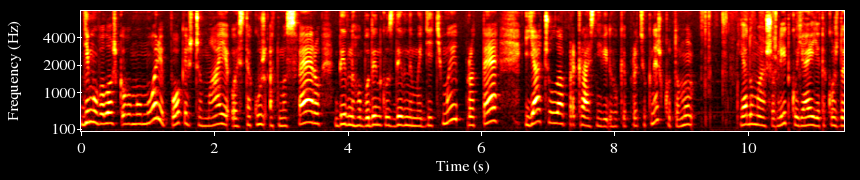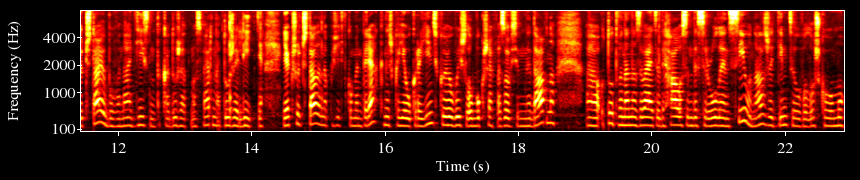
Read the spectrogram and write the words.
дім у Волошковому морі поки що має ось таку ж атмосферу дивного будинку з дивними дітьми. Проте я чула прекрасні відгуки про цю книжку, тому я думаю, що влітку я її також дочитаю, бо вона дійсно така дуже атмосферна, дуже літня. Якщо читали, напишіть в коментарях. Книжка є українською, вийшла у букшефа зовсім недавно. Е, Тут вона називається The House in the Cerulean Sea. У нас же дім це у Волошковому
